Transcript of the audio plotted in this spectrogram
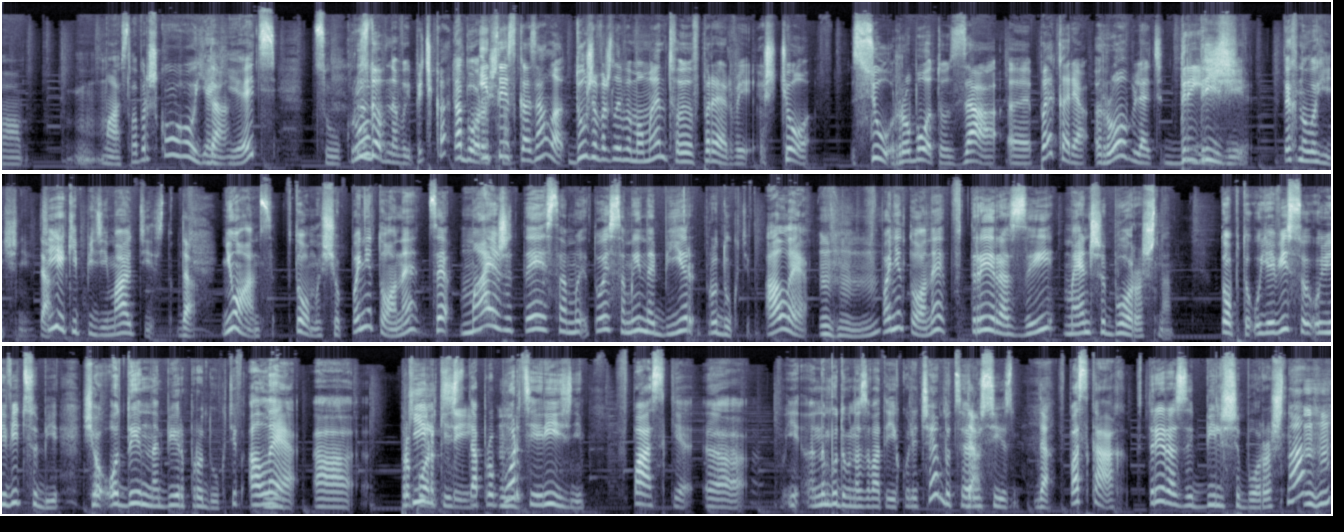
масла вершкового, яєць, цукру Здобна випічка. та І ти сказала дуже важливий момент е, в перерві, що всю роботу за е, пекаря роблять дріжджі. дріжджі технологічні, Так. ті, які підіймають тісто. Да. Нюанс в тому, що панітоне це майже той самий, той самий набір продуктів, але Угу. панітоне в три рази менше борошна. Тобто, уявіть, уявіть собі, що один набір продуктів, але а, кількість та пропорції різні. В паски е, і- не будемо називати її кулічем, бо це Да. русізм. Да. В пасках в три рази більше борошна, Угу.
